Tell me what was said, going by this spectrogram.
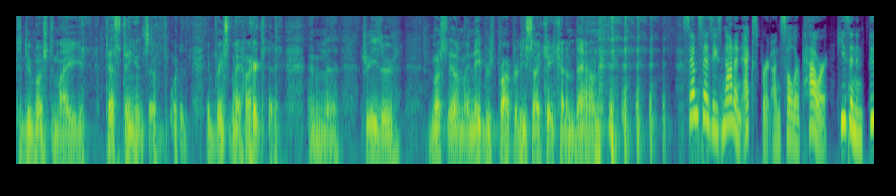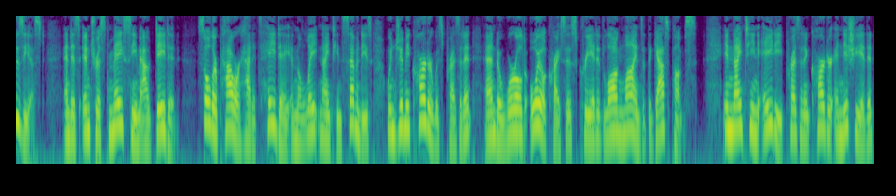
to do most of my testing and so forth. It breaks my heart. and the trees are mostly on my neighbor's property, so I can't cut them down. Sam says he's not an expert on solar power, he's an enthusiast, and his interest may seem outdated. Solar power had its heyday in the late 1970s when Jimmy Carter was president and a world oil crisis created long lines at the gas pumps. In 1980, President Carter initiated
